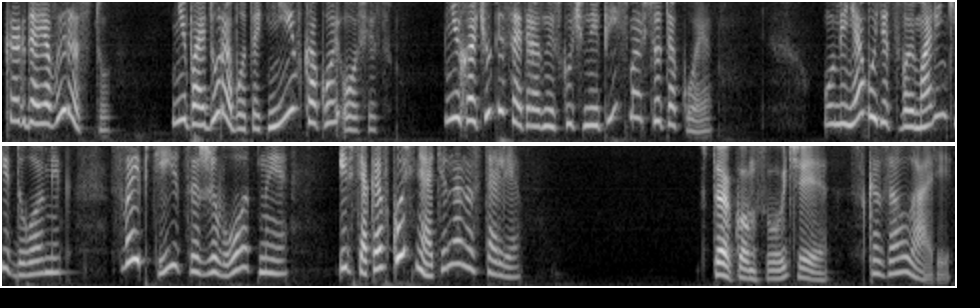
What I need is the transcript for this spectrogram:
Когда я вырасту, не пойду работать ни в какой офис. Не хочу писать разные скучные письма и все такое. У меня будет свой маленький домик, свои птицы, животные и всякая вкуснятина на столе. «В таком случае», — сказал Ларри,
